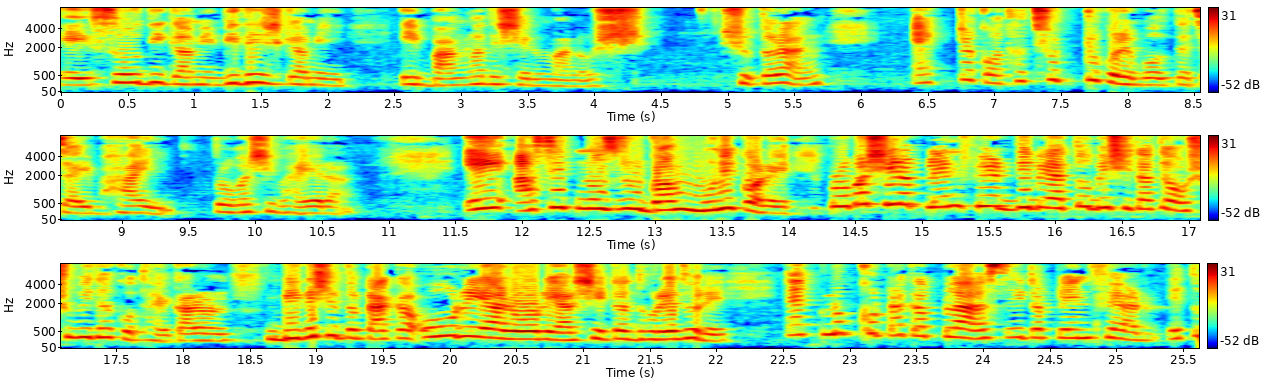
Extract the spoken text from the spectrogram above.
এই সৌদিগামী, বিদেশগামী, এই বাংলাদেশের মানুষ। সুতরাং একটা কথা ছোট্ট করে বলতে চাই ভাই প্রবাসী ভাইয়েরা। এই আসিফ নজরুল গম মনে করে, প্রবাসীরা প্লেন ফেয়ার দিবে এত বেশি, তাতে অসুবিধা কোথায়? কারণ বিদেশে তো টাকা ওরে আর ওরে আর সেটা ধরে ধরে এক লক্ষ টাকা প্লাস এটা প্লেন ফেয়ার এ তো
